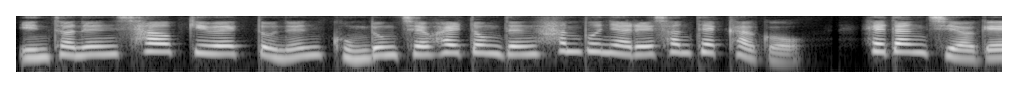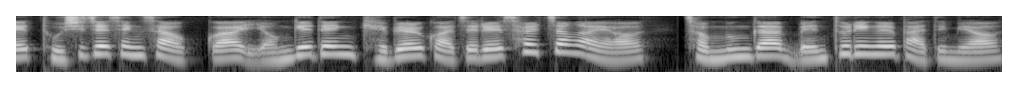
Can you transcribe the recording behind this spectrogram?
인턴은 사업기획 또는 공동체 활동 등 한 분야를 선택하고 해당 지역의 도시재생 사업과 연계된 개별 과제를 설정하여 전문가 멘토링을 받으며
